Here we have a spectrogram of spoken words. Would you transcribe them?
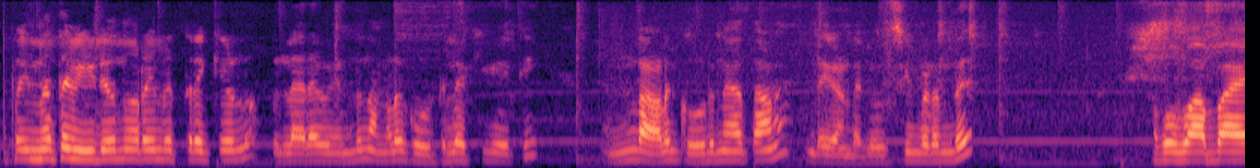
അപ്പോൾ ഇന്നത്തെ വീഡിയോ എന്ന് പറയുമ്പോൾ ഇത്രയൊക്കെ ഉള്ളൂ. പിള്ളേരെ വീണ്ടും നമ്മൾ കൂട്ടിലേക്ക് കയറ്റി രണ്ടാളും കൂടിനകത്താണ് ഇത് കണ്ടത് ലൂസിയും ഇവിടെ ഉണ്ട്. അപ്പോൾ ബൈ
